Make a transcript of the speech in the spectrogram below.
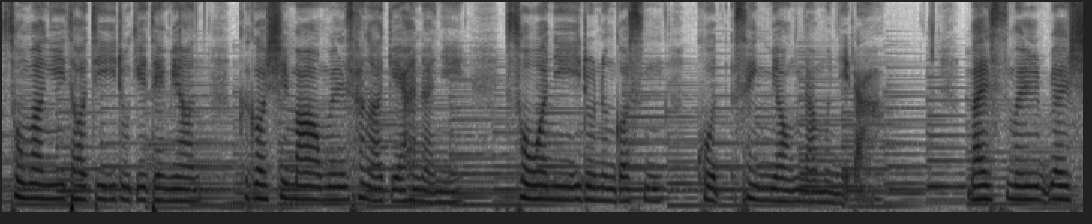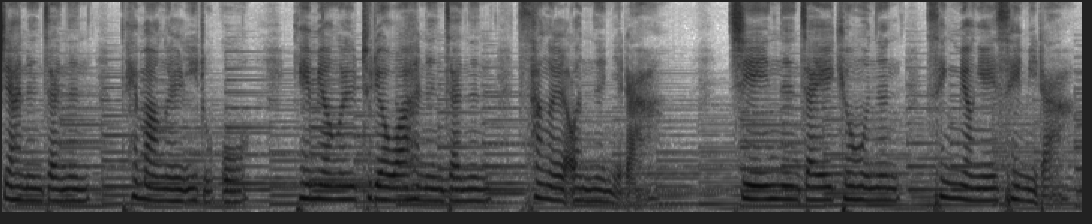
소망이 더디 이루게 되면 그것이 마음을 상하게 하나니 소원이 이루는 것은 곧 생명나무니라. 말씀을 멸시하는 자는 패망을 이루고 계명을 두려워하는 자는 상을 얻느니라. 지혜 있는 자의 교훈은 생명의 셈이라.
